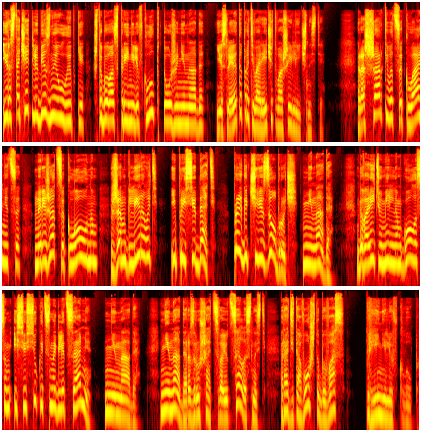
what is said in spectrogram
И расточать любезные улыбки, чтобы вас приняли в клуб, тоже не надо, если это противоречит вашей личности. Расшаркиваться, кланяться, наряжаться клоуном, жонглировать и приседать, Прыгать через обруч не надо. Говорить умильным голосом и сюсюкать с наглецами не надо. Не надо разрушать свою целостность ради того, чтобы вас приняли в клуб.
